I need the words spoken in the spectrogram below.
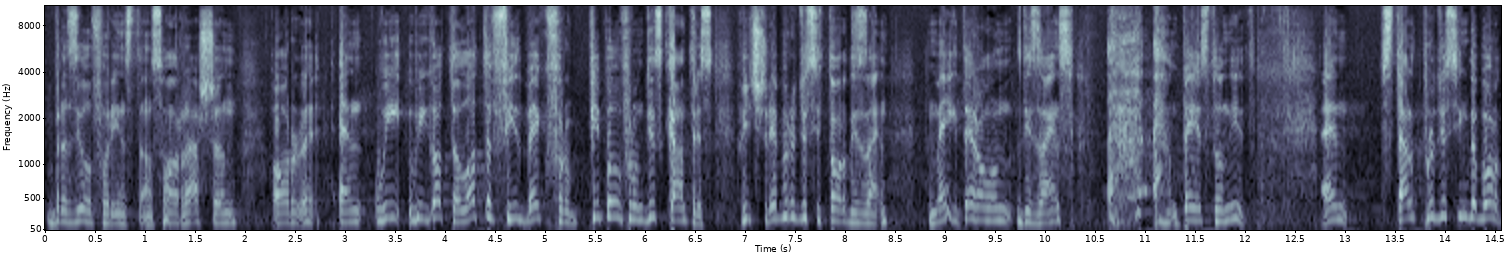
Brazil, for instance, or Russian, or and we we got a lot of feedback from people from these countries which reproduce our design, make their own designs based on it, and start producing the board.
